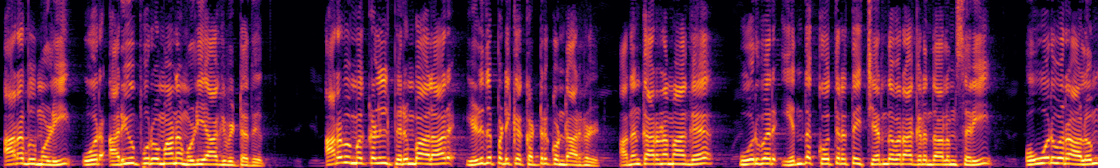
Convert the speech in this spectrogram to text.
அரபு மொழி ஓர் அறிவுபூர்வமான மொழியாகிவிட்டது. அரபு மக்களில் பெரும்பாலார் எழுத படிக்க கற்றுக்கொண்டார்கள் அதன் காரணமாக ஒருவர் எந்த கோத்திரத்தைச் சேர்ந்தவராக இருந்தாலும் சரி ஒவ்வொருவராலும்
